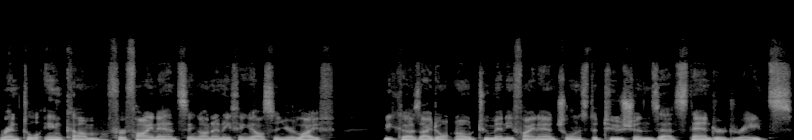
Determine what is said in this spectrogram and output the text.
rental income for financing on anything else in your life, because I don't know too many financial institutions at standard rates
